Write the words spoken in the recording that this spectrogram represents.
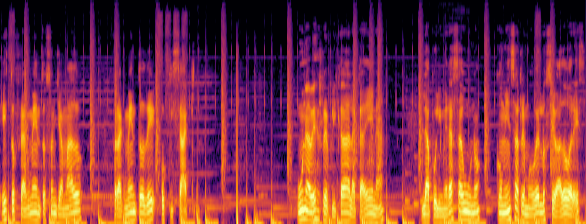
Estos fragmentos son llamados fragmento de Okizaki. Una vez replicada la cadena, la polimerasa 1 comienza a remover los cebadores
